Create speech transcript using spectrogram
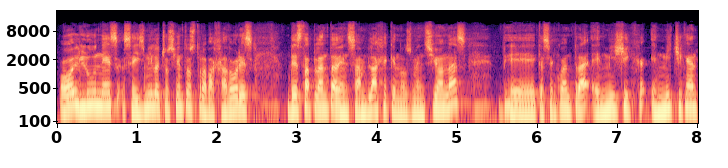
hoy lunes 6.800 trabajadores de esta planta de ensamblaje que nos mencionas, que se encuentra en Michigan, en Michigan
